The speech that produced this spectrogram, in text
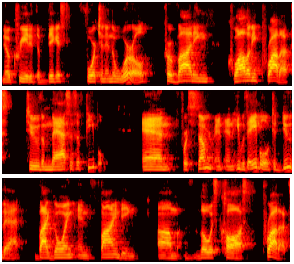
you know, created the biggest fortune in the world providing quality products to the masses of people. And for some, and, and he was able to do that by going and finding um, lowest cost products.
